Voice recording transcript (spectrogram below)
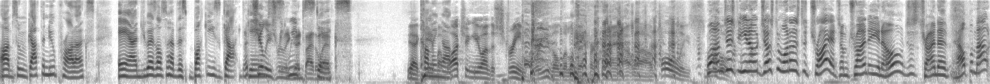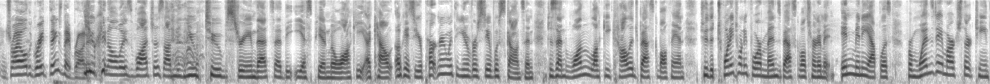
Um, so we've got the new products, and you guys also have this Bucky's Got That Game chili's really good, by the way. sweepstakes. Yeah, Gabe, coming I'm up. watching you on the stream. Breathe a little bit for crying out loud. Holy smokes. Well, I'm just, you know, Justin wanted us to try it, so I'm trying to, you know, just trying to help him out and try all the great things they brought You in. can always watch us on the YouTube stream. That's at the ESPN Milwaukee account. Okay, so you're partnering with the University of Wisconsin to send one lucky college basketball fan to the 2024 men's basketball tournament in Minneapolis from Wednesday, March 13th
